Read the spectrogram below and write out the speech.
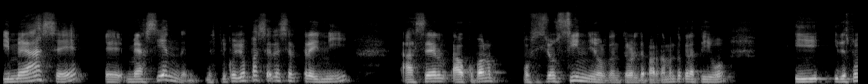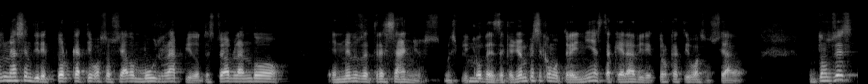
Y me hace, eh, me ascienden. Me explico, yo pasé de ser trainee a, ser, a ocupar una posición senior dentro del departamento creativo y, y después me hacen director creativo asociado muy rápido. Te estoy hablando en menos de tres años, me explico, desde que yo empecé como trainee hasta que era director creativo asociado. Entonces,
